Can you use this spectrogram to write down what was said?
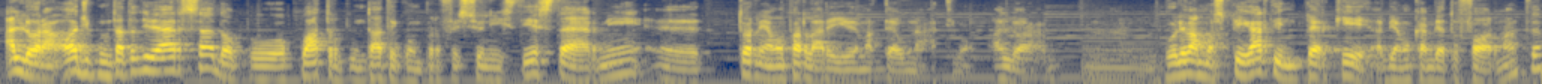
Allora, oggi puntata diversa, dopo quattro puntate con professionisti esterni, eh, torniamo a parlare io e Matteo un attimo. Allora, mh, volevamo spiegarti il perché abbiamo cambiato format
